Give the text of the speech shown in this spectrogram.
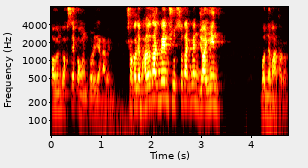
কমেন্ট বক্সে কমেন্ট করে জানাবেন। সকলে ভালো থাকবেন, সুস্থ থাকবেন। জয় হিন্দ। বন্দে মাতরম।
